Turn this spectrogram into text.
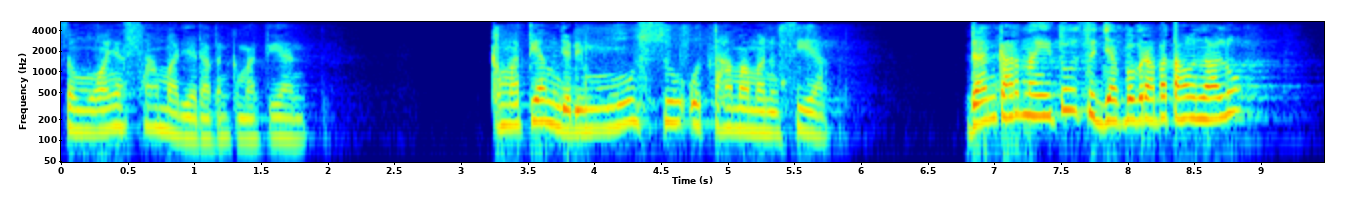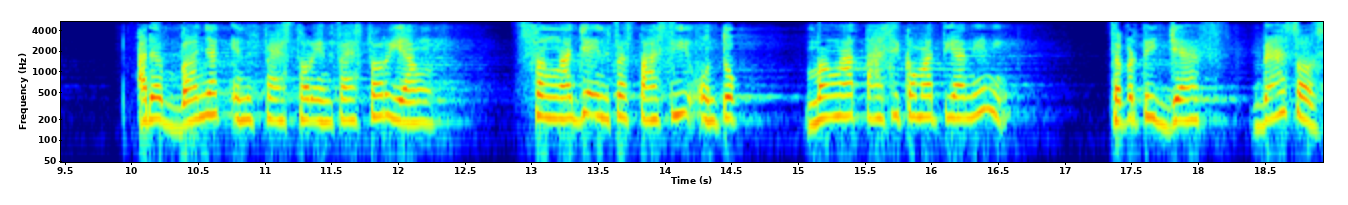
semuanya sama di hadapan kematian. Kematian menjadi musuh utama manusia. Dan karena itu sejak beberapa tahun lalu ada banyak investor-investor yang sengaja investasi untuk mengatasi kematian ini. Seperti Jeff Bezos,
